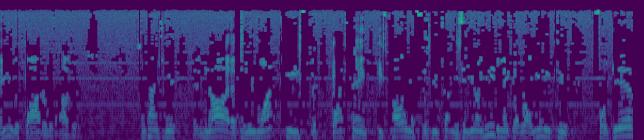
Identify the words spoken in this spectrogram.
maybe with God or with others. Sometimes we gnaw at us and we want peace, but God's saying He's calling us to do something. He said, you know, you need to make that right. You need to forgive.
